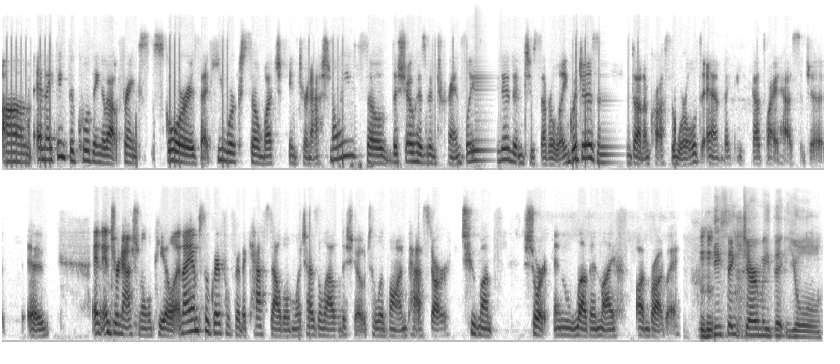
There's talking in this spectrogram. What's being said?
um, and I think the cool thing about Frank's score is that he works so much internationally. So the show has been translated into several languages and done across the world. And I think that's why it has such a, a an international appeal. And I am so grateful for the cast album, which has allowed the show to live on past our two month short in Love and Life on Broadway. Mm-hmm. Do you think, Jeremy, that your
